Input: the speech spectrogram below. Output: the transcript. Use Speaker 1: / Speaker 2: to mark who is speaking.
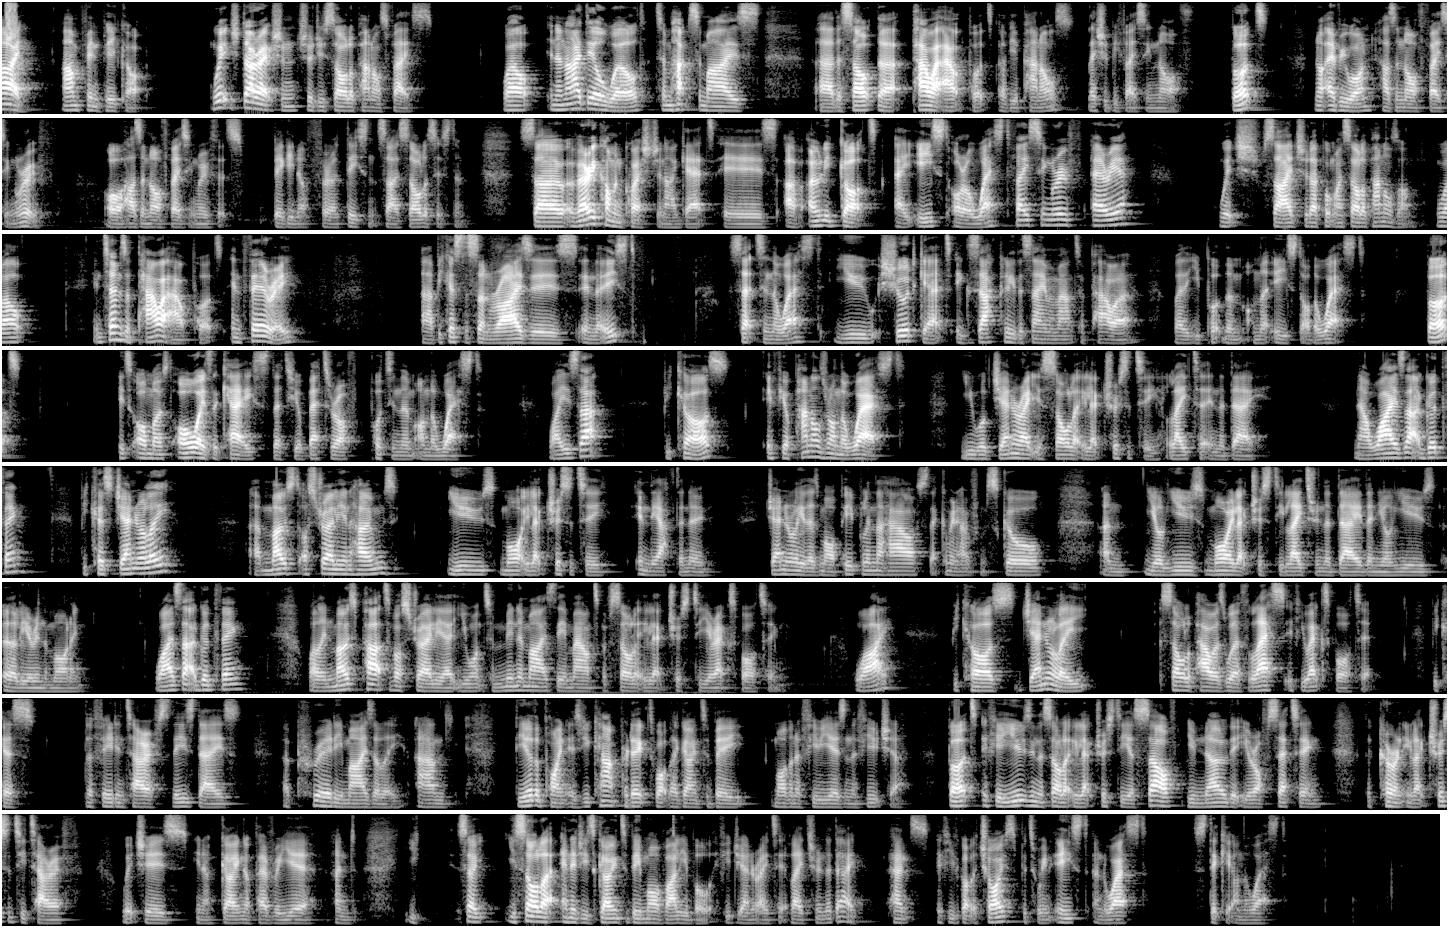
Speaker 1: Hi, I'm Finn Peacock. Which direction should your solar panels face? Well, in an ideal world, to maximise uh, the, the power output of your panels, they should be facing north. But not everyone has a north-facing roof or has a north-facing roof that's big enough for a decent-sized solar system. So a very common question I get is, I've only got a east or a west-facing roof area. Which side should I put my solar panels on? Well, in terms of power output, in theory, uh, because the sun rises in the east, sets in the west, you should get exactly the same amount of power whether you put them on the east or the west. But it's almost always the case that you're better off putting them on the west. Why is that? Because if your panels are on the west, you will generate your solar electricity later in the day. Now, why is that a good thing? Because generally, uh, most Australian homes use more electricity in the afternoon. Generally, there's more people in the house, they're coming home from school, and you'll use more electricity later in the day than you'll use earlier in the morning. Why is that a good thing? Well, in most parts of Australia, you want to minimise the amount of solar electricity you're exporting. Why? Because generally, solar power is worth less if you export it, because the feed-in tariffs these days are pretty miserly. And the other point is you can't predict what they're going to be more than a few years in the future. But if you're using the solar electricity yourself, you know that you're offsetting the current electricity tariff, which is you know going up every year. And you, so your solar energy is going to be more valuable if you generate it later in the day. Hence, if you've got the choice between east and west, stick it on the west.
